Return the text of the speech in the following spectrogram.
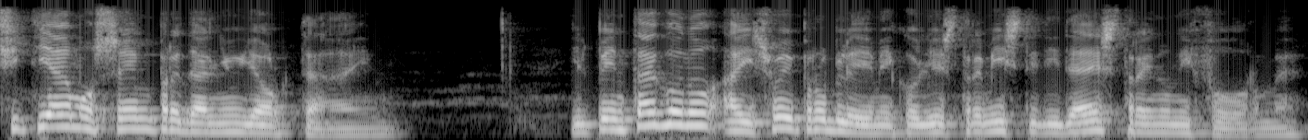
Citiamo sempre dal New York Times. Il Pentagono ha i suoi problemi con gli estremisti di destra in uniforme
